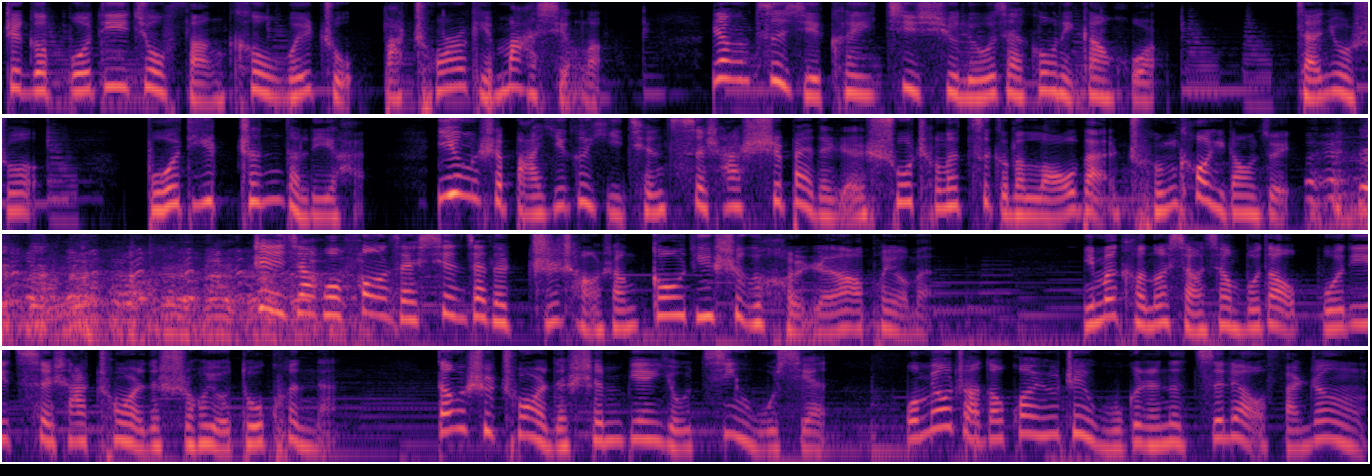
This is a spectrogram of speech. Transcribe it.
这个伯迪就反客为主，把重耳给骂醒了，让自己可以继续留在宫里干活。咱就说，伯迪真的厉害。硬是把一个以前刺杀失败的人说成了自个的老板，纯靠一张嘴。这家伙放在现在的职场上，高低是个狠人啊，朋友们，你们可能想象不到伯迪刺杀冲耳的时候有多困难。当时冲耳的身边有近五贤，我没有找到关于这五个人的资料，反正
